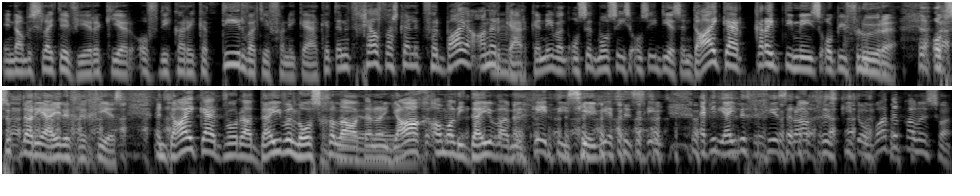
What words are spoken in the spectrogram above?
En dan besluit jy weer 'n keer of die karikatuur wat jy van die kerk het en dit geld waarskynlik vir baie ander Hmm. kerke nê want ons het mos iets- ons idees. In daai kerk kruip die mense op die vloere op soek na die Heilige Gees. In daai kerk word daar duwe losgelaat Ja, ja, en dan ja, ja. jaag almal die duwe met ketties, jy weet en sê ek het die Heilige Gees raak geskiet of wat ook al en so aan.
